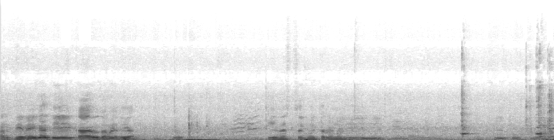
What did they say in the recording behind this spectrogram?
अरे ते नाही का ते काय होतं माहिती आहे का? हे नसतं मित्रांनो हे ते तुटलं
